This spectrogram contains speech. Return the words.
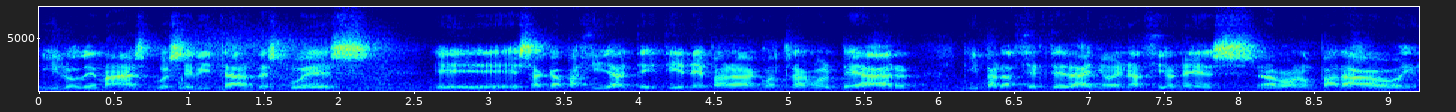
Y lo demás, pues evitar después eh, esa capacidad que tiene para contragolpear y para hacerte daño en acciones a balón parado en,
